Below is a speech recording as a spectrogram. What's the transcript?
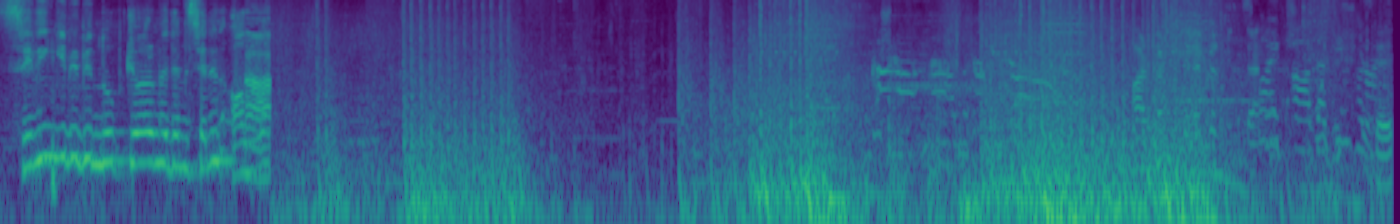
Senin gibi bir noob görmedim senin Allah Arka gelebilir bizden. Spike A'da düştü. Okey.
